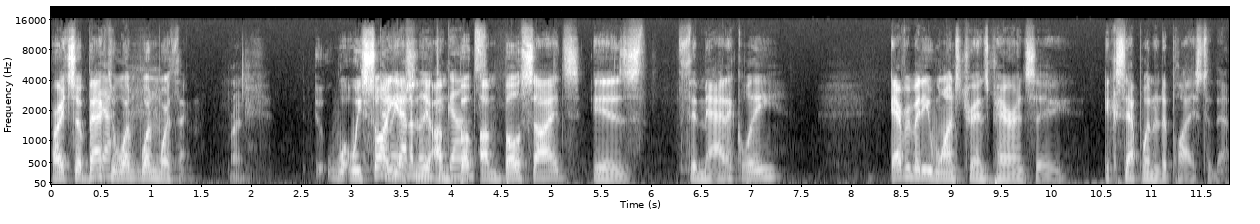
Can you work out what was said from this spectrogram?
all right, so back to one one more thing. right. What we saw Then we yesterday on, bo- on both sides is thematically, everybody wants transparency except when it applies to them.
